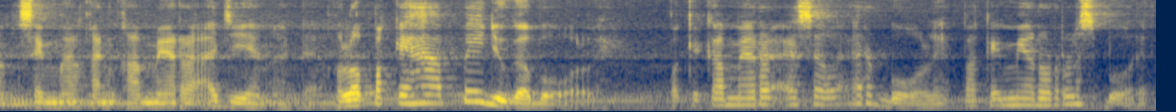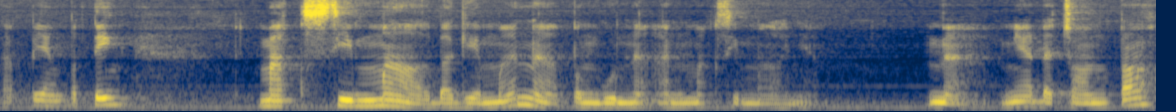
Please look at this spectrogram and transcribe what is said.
maksimalkan kamera aja yang ada. Kalau pakai HP juga boleh pakai kamera SLR boleh, pakai mirrorless boleh, tapi yang penting maksimal bagaimana penggunaan maksimalnya. Nah, ini ada contoh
